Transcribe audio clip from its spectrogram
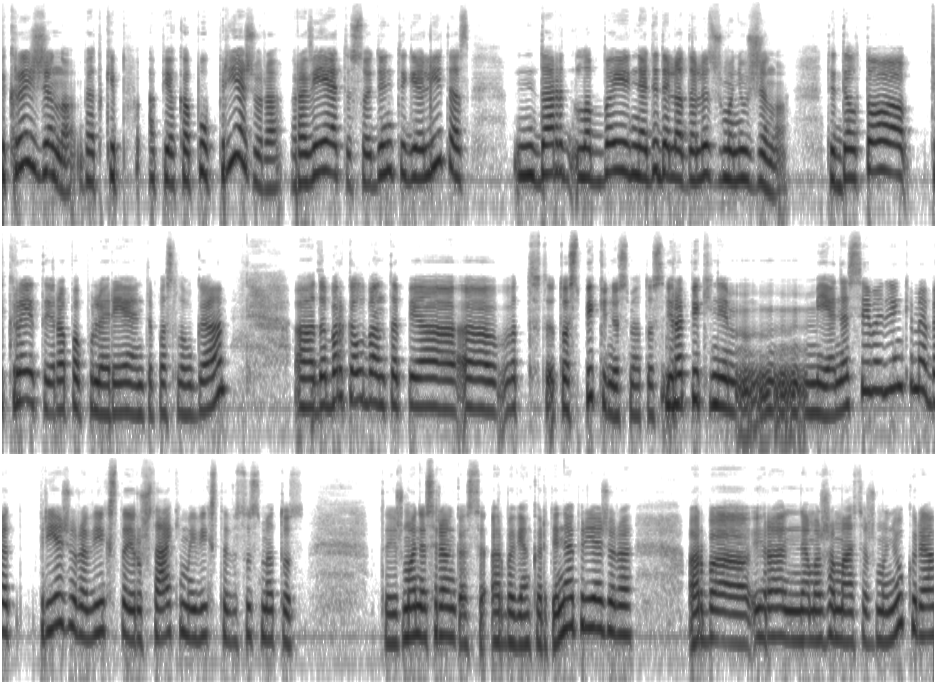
tikrai žino bet kaip apie kapų priežiūrą ravėti sodinti gėlytes dar labai nedidelė dalis žmonių žino. Tai dėl to tikrai tai yra populiarėjanti paslauga. Dabar kalbant apie vat tuos pikinius metus. Yra pikiniai mėnesiai vadinkime bet priežiūra vyksta ir užsakymai vyksta visus metus. Tai žmonės renkasi arba vienkartinę priežiūrą arba yra nemaža masė žmonių kurie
